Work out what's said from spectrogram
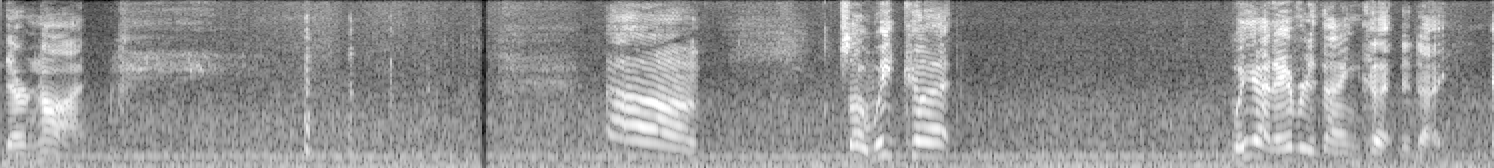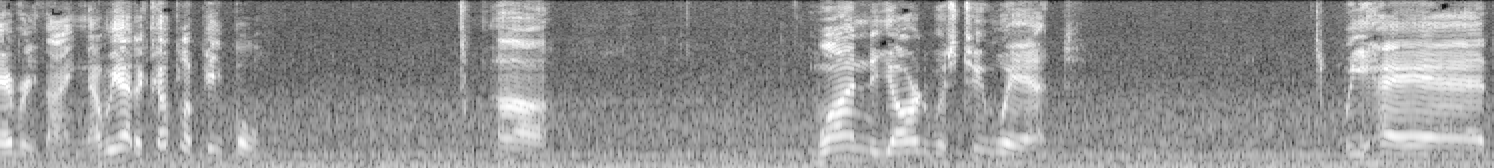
they're not. uh, so we cut, we got everything cut today. Everything. Now we had a couple of people uh, one, the yard was too wet. We had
